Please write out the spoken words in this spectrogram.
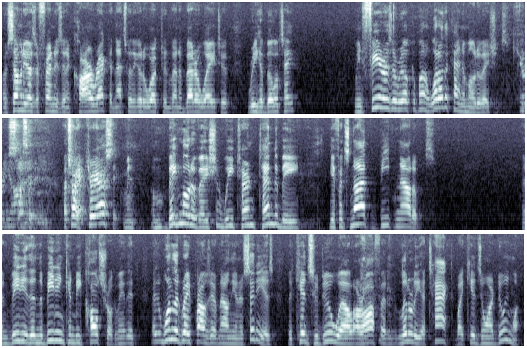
Or somebody has a friend who's in a car wreck, and that's why they go to work to invent a better way to rehabilitate. I mean, fear is a real component. What other kind of motivations? Curiosity. That's right, curiosity. I mean, a big motivation we turn, tend to be, if it's not beaten out of us, and beating, then the beating can be cultural. I mean, it, one of the great problems we have now in the inner city is that kids who do well are often literally attacked by kids who aren't doing well.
